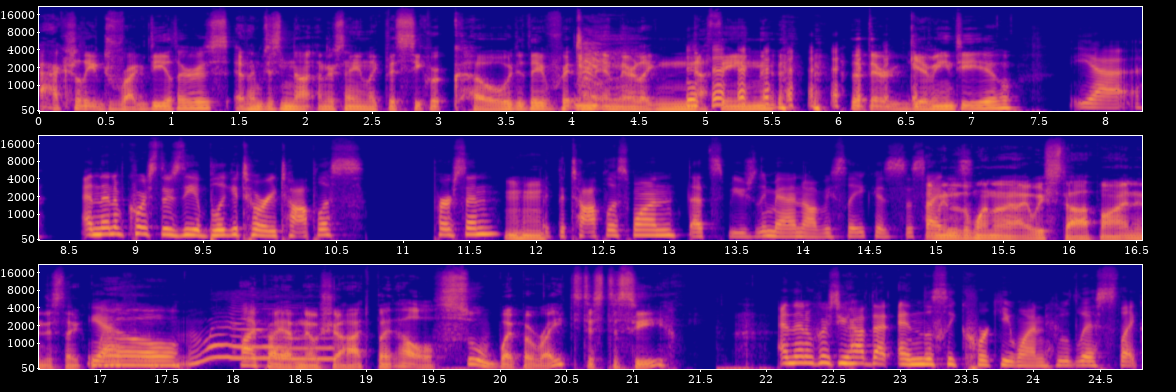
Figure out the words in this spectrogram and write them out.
actually drug dealers, and I'm just not understanding like the secret code they've written, and they're like nothing that they're giving to you. Yeah. And then, of course, there's the obligatory topless person, hmm like the topless one. That's usually men, obviously, because society I mean, the one that I always stop on and just like, yeah. well, Well- I probably have no shot, but I'll swipe a right just to see. And then, of course, you have that endlessly quirky one who lists like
